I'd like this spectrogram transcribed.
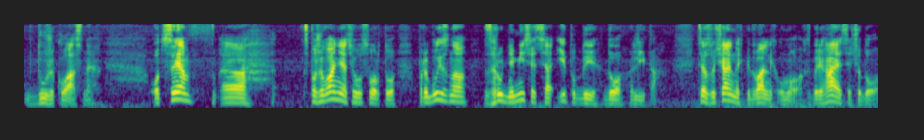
дуже класне. Оце е, споживання цього сорту приблизно з грудня місяця і туди до літа. Це в звичайних підвальних умовах. Зберігається чудово.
